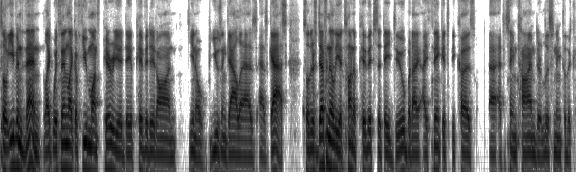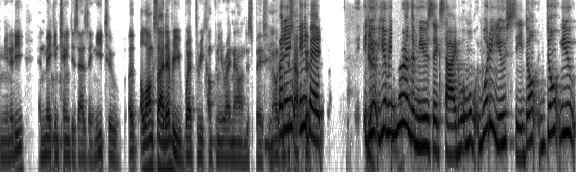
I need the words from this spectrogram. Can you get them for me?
So even then, like within like a few month period, they pivoted on you know using Gala as as gas. So there's definitely a ton of pivots that they do, but I, I think it's because uh, at the same time they're listening to the community and making changes as they need to, uh, alongside every Web three company right now in this space. You know, But you A- just have to- Abed, you, Yeah. you, I mean, you're on the music side. What, what do you see? Don't, don't you,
